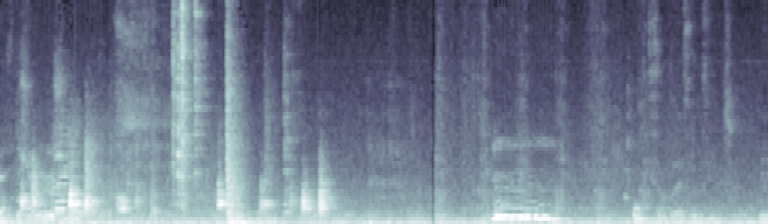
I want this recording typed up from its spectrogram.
ポン酢と醤油よし。うんうんうんうん。大口さんとやそうですね。うん。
